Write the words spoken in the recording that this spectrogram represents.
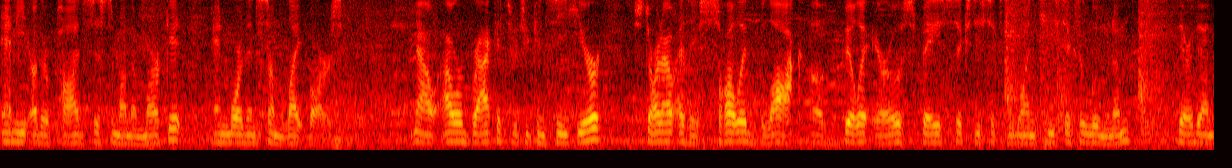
any other pod system on the market and more than some light bars. Now, our brackets, which you can see here, start out as a solid block of billet aerospace 6061 T6 aluminum. They're then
